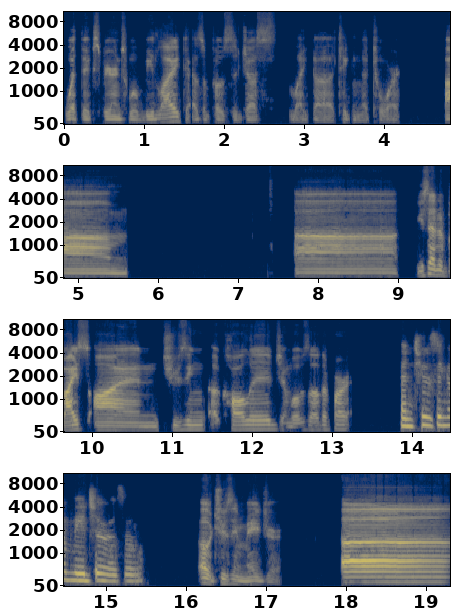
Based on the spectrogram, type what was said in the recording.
what the experience will be like as opposed to just like uh, taking a tour. Um, uh, you said advice on choosing a college, and what was the other part? And choosing a major as well. Oh, choosing major. Uh,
